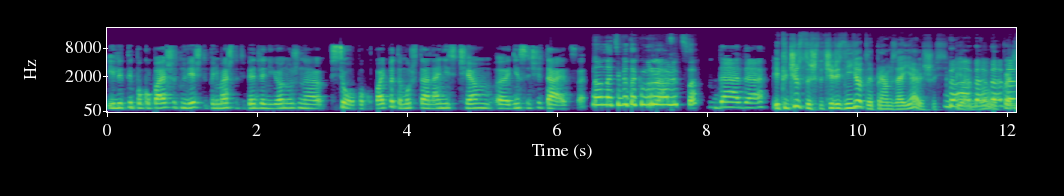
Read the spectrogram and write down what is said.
Или ты покупаешь одну вещь, ты понимаешь, что тебе для нее нужно все покупать, потому что она ни с чем э, не сочетается. Но она тебе так нравится. Да, да. И ты чувствуешь, что через нее ты прям заявишь о себе. Да, да, ну, да, да,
